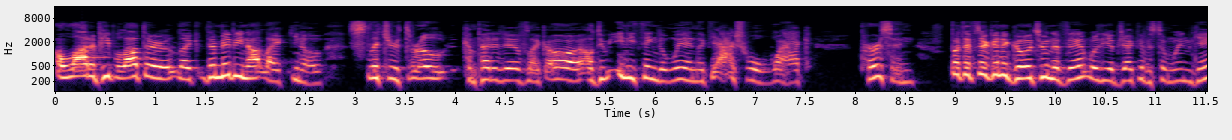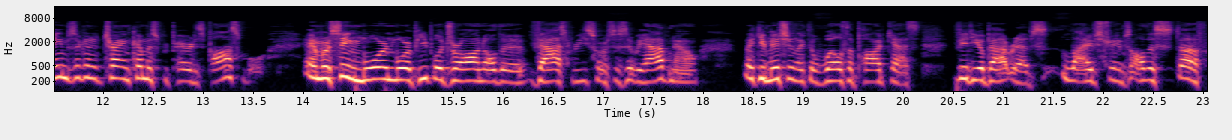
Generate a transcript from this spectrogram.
a lot of people out there, like they're maybe not like you know slit your throat competitive, like oh I'll do anything to win, like the actual whack person. But if they're going to go to an event where the objective is to win games, they're going to try and come as prepared as possible. And we're seeing more and more people draw on all the vast resources that we have now like you mentioned, like the wealth of podcasts, video bat reps, live streams, all this stuff.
